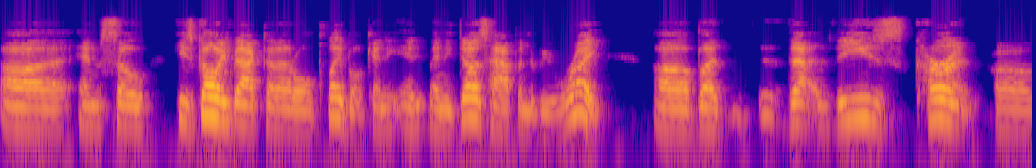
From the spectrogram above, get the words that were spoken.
Uh, and so he's going back to that old playbook, and he, and he does happen to be right. Uh, but that these current uh,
